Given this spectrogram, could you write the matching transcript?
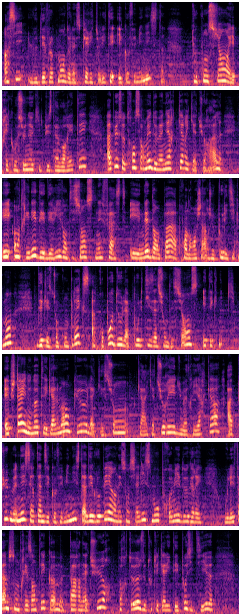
Ainsi, le développement de la spiritualité écoféministe tout conscient et précautionneux qu'il puisse avoir été, a pu se transformer de manière caricaturale et entraîner des dérives anti-sciences néfastes, et n'aidant pas à prendre en charge politiquement des questions complexes à propos de la politisation des sciences et techniques. Epstein note également que la question caricaturée du matriarcat a pu mener certaines écoféministes à développer un essentialisme au premier degré, où les femmes sont présentées comme par nature porteuses de toutes les qualités positives,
